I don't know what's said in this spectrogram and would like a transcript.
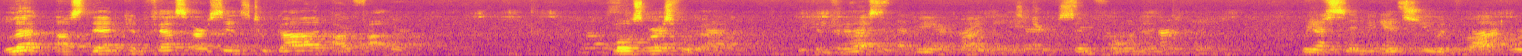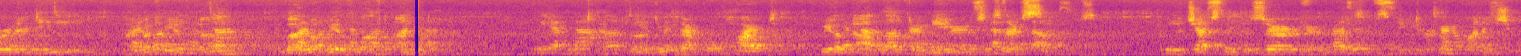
Let us then confess our sins to God our Father. Most merciful God, we confess that we are by the nature sinful and unclean. We have sinned against you in thought, word, and deed, by what we have done, and by what we have left not loved you with our whole heart. We have not loved our neighbors as ourselves. We justly deserve your presence and eternal punishment.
